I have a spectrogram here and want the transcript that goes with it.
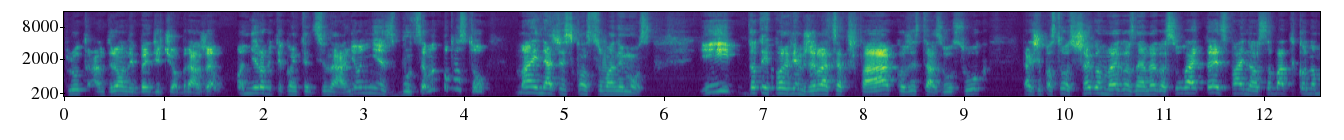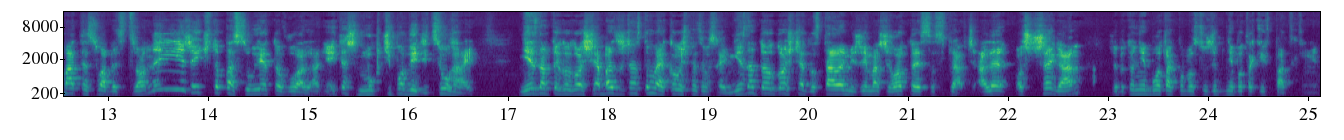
plut Androny, będzie ci obrażał. On nie robi tego intencjonalnie, on nie jest bucem, on po prostu ma inaczej skonstruowany mózg. I do tej pory wiem, że relacja trwa, korzysta z usług, także po prostu ostrzegam mojego znajomego, słuchaj, to jest fajna osoba, tylko no ma te słabe strony i jeżeli ci to pasuje, to voilà. Nie? I też mógł ci powiedzieć, słuchaj, nie znam tego gościa, bardzo często mówię, jak kogoś pytam, słuchaj, nie znam tego gościa, dostałem, jeżeli masz ochotę, jest to sprawdź, ale ostrzegam, żeby to nie było tak po prostu, żeby nie było takiej wpadki. Nie?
